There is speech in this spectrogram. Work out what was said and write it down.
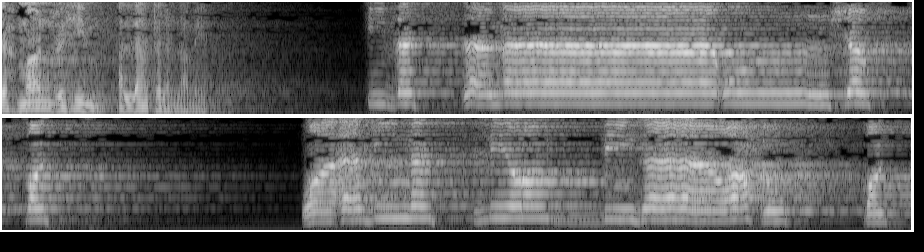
رحمن رحيم الله تعالى نامه إذا السماء انشقت وأذنت لربها وحقت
